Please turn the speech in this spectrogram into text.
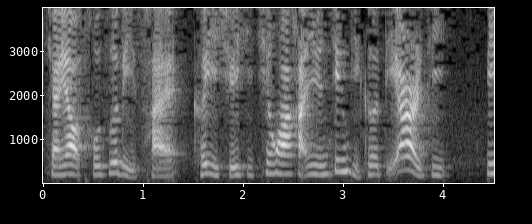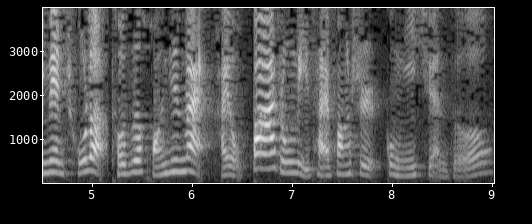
想要投资理财，可以学习清华韩云精品课第二季。里面除了投资黄金外，还有八种理财方式供你选择哦。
